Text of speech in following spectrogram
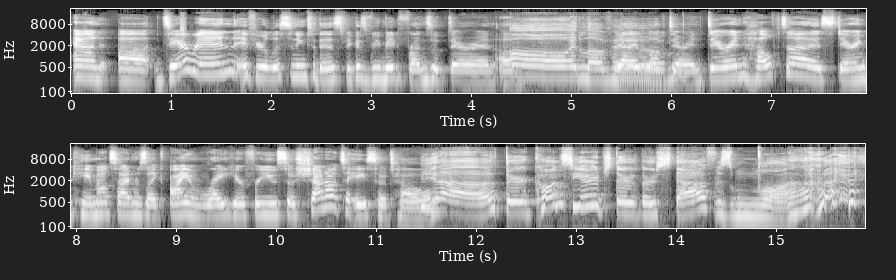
And uh, Darren, if you're listening to this, because we made friends with Darren. Um, oh, I love him. yeah, I love Darren. Darren helped us. Darren came outside and was like, I am right here for you. So shout out to Ace Hotel. Yeah, their concierge, their their staff is mwah.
